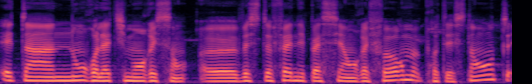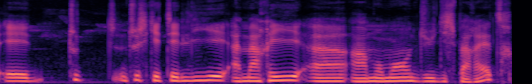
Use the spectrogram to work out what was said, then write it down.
est un nom relativement récent. Euh, est passé en réforme protestante et tout ce qui était lié à Marie a, à un moment dû disparaître.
